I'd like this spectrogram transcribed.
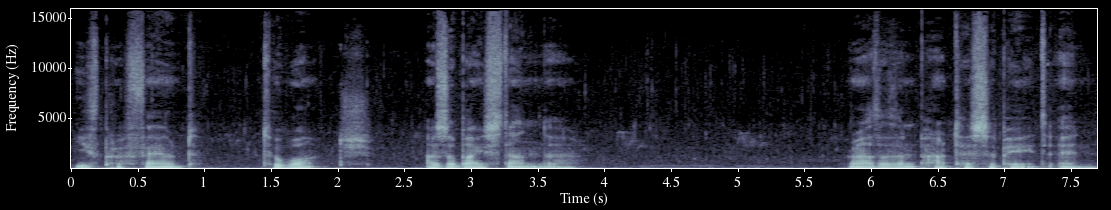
you've preferred to watch as a bystander rather than participate in.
